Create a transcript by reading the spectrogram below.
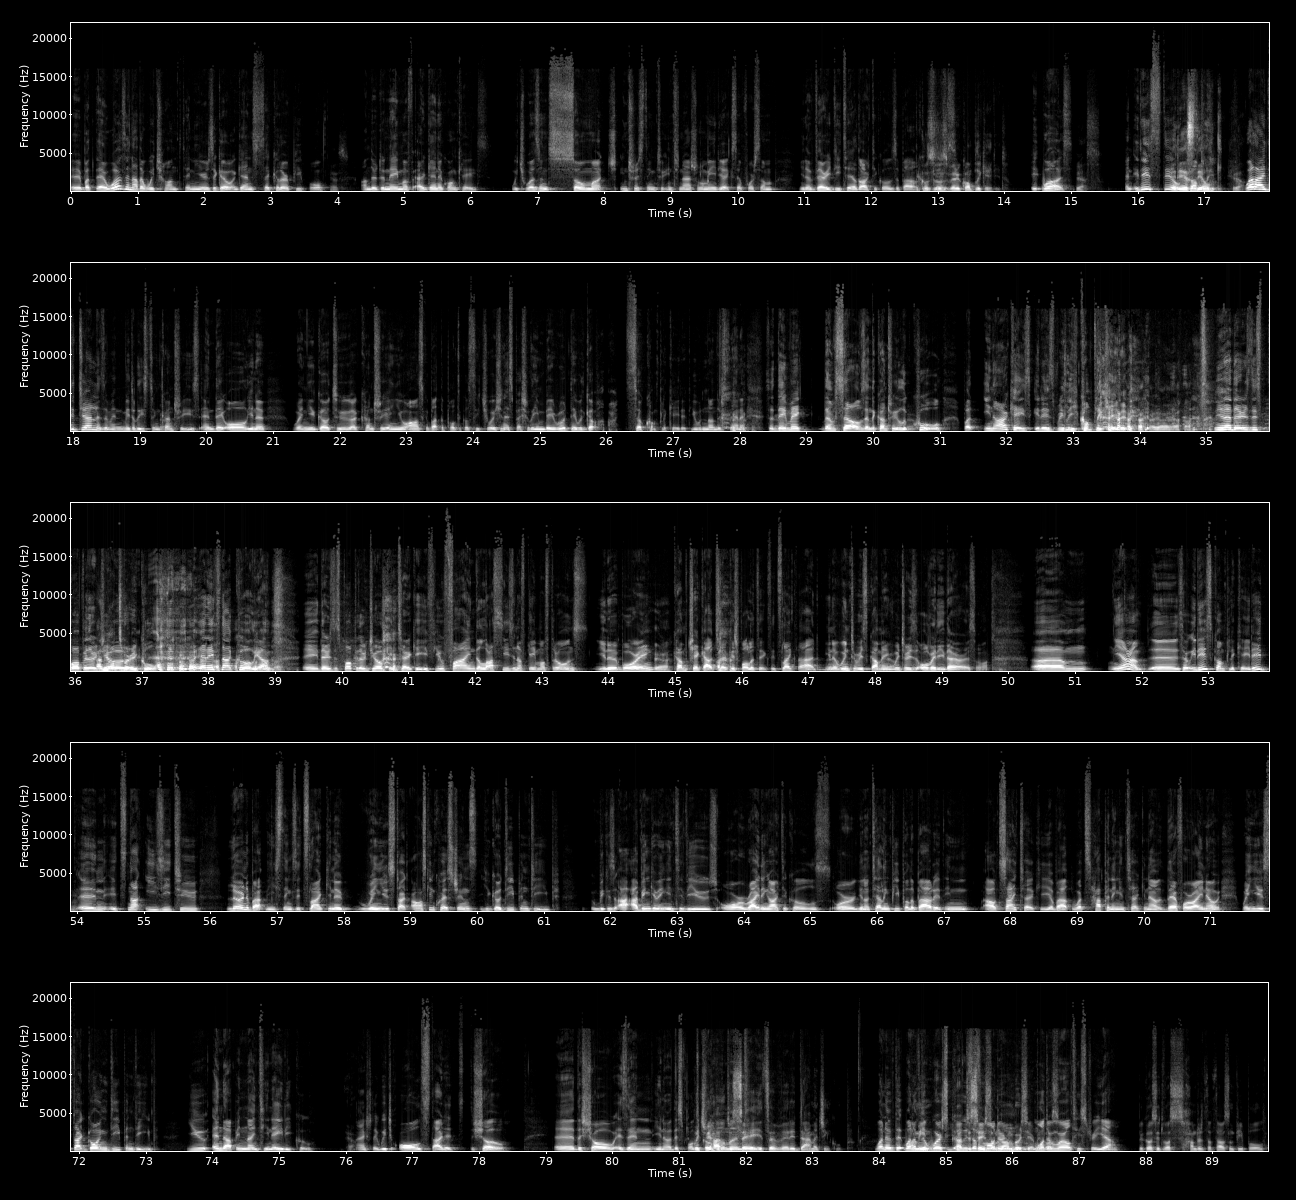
Uh, but there was another witch hunt 10 years ago against secular people Yes. under the name of Ergenekon case, which wasn't so much interesting to international media except for some, you know, very detailed articles about Because it was very complicated. It was. Yes. And it is still It is still, yeah. Well, I did journalism in Middle Eastern countries, and they all, you know, when you go to a country and you ask about the political situation, especially in Beirut, they would go, "Oh, "It's so complicated. You wouldn't understand it." So they make themselves and the country look cool, but in our case, it is really complicated. yeah, yeah. you know, there is this popular And joke, not very cool. and it's not cool. Yeah, Uh, there's this popular joke in Turkey: if you find the last season of Game of Thrones, you know, boring, Yeah. come check out Turkish politics. It's like that. You know, winter is coming, Yeah. winter is already there, and so on. Um, yeah, uh, so it is complicated, and it's not easy to learn about these things. It's like you know, when you start asking questions, you go deep and deep. Because I, I've been giving interviews or writing articles or you know telling people about it in outside Turkey about what's happening in Turkey now. Therefore, I know when you start going deep and deep, you end up in 1980 coup, Yeah. actually, which all started the show. Uh, the show is in you know this political Which we have movement. to say it's a very damaging coup. one of the one I of mean, the worst you have to coups of modern numbers here modern world history. Yeah, Because it was hundreds of thousand people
